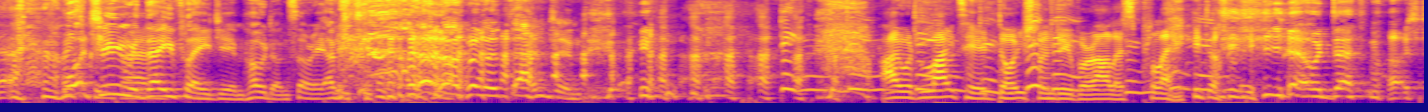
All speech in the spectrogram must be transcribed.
What cream tune would they play, Jim? Hold on, sorry, I'm just on a tangent. ding, ding, I would like to hear Deutschland über alles played. on the- yeah, or Death March.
